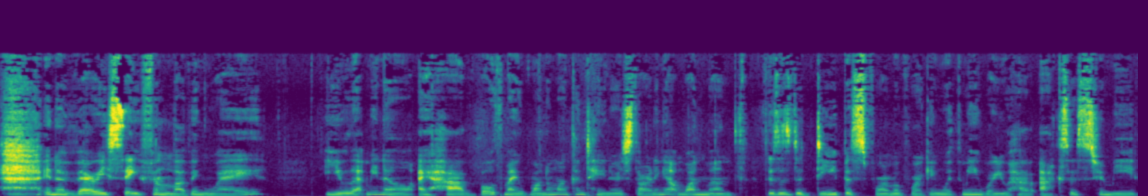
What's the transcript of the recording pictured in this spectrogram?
in a very safe and loving way, you let me know. I have both my one on one containers starting at one month this is the deepest form of working with me where you have access to me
